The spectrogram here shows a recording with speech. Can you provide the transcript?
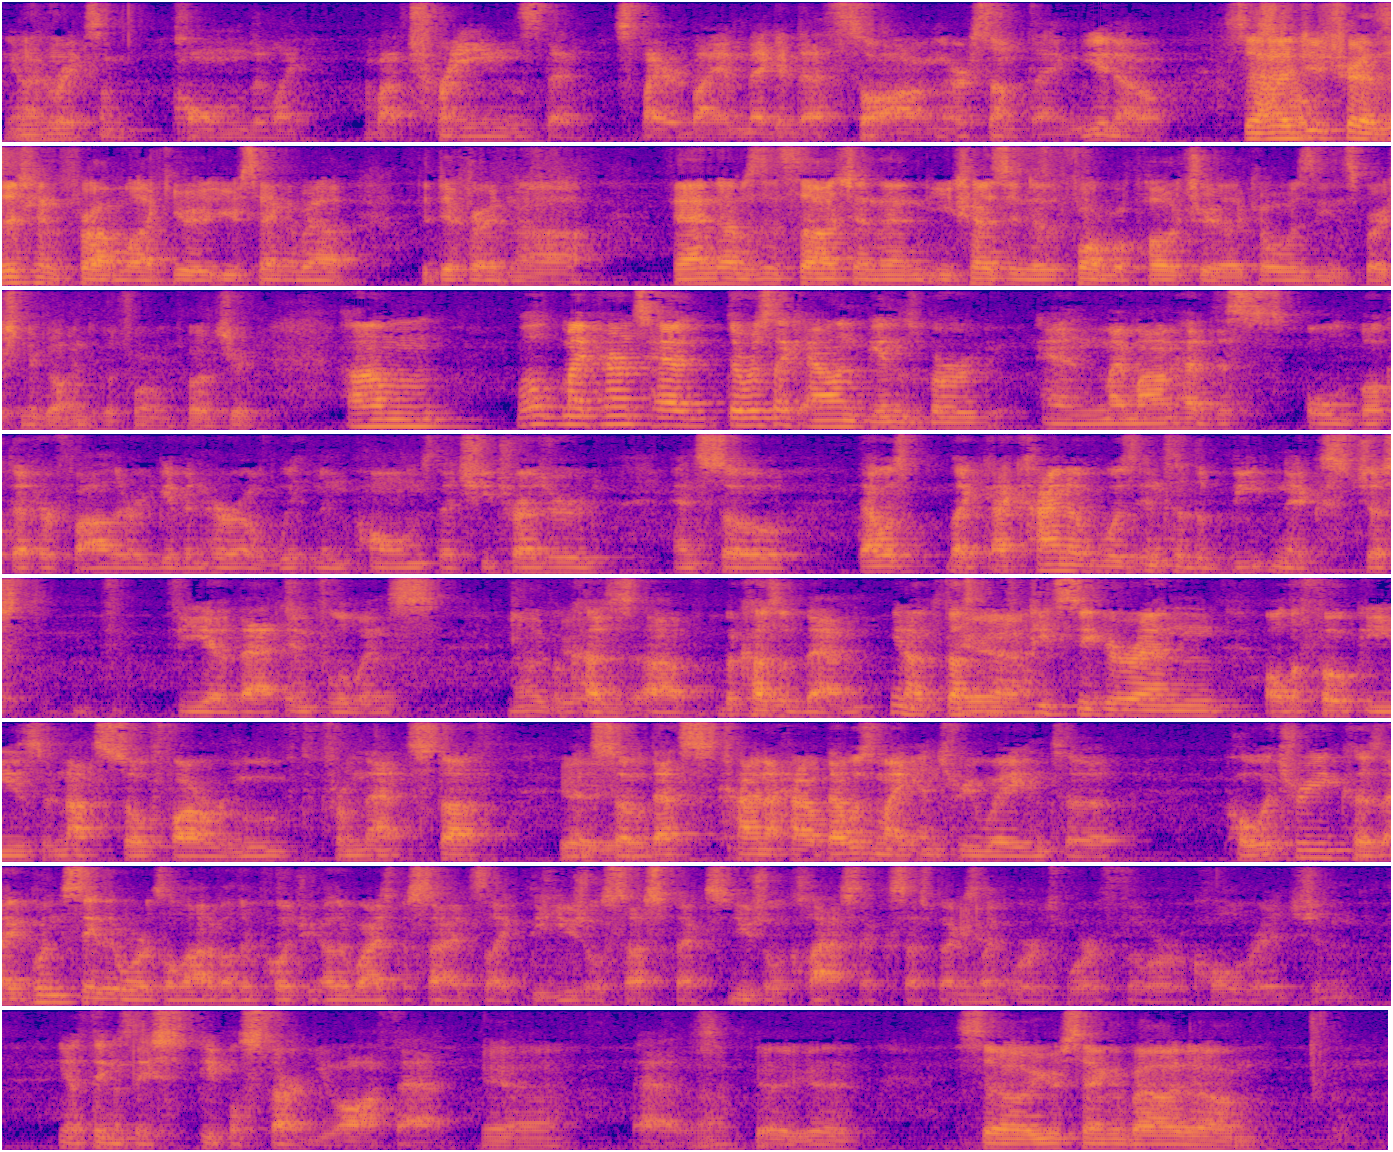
You know. I'd mm-hmm. write some poem that like about trains that inspired by a Megadeth song or something, you know. So how did you transition from like you're you're saying about the different uh, fandoms and such, and then you transitioned into the form of poetry? Like, what was the inspiration to go into the form of poetry? Um, well, my parents had there was like Allen Ginsberg, and my mom had this old book that her father had given her of Whitman poems that she treasured, and so that was like I kind of was into the beatniks just via that influence. Oh, because uh, because of them. You know, that's Yeah. Pete Seeger and all the folkies are not so far removed from that stuff, Yeah, and yeah. so that's kind of how that was my entryway into poetry because I wouldn't say there was a lot of other poetry otherwise besides like the usual suspects, usual classic suspects like Wordsworth or Coleridge and you know things they people start you off at yeah. as. Oh, good, good. So you were saying about um,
